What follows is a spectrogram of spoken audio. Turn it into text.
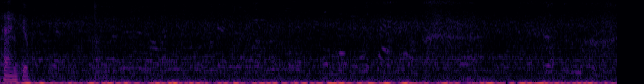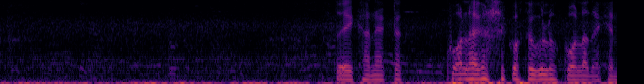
থ্যাংক ইউ তো এখানে একটা কলা গাছে কতগুলো কলা দেখেন।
